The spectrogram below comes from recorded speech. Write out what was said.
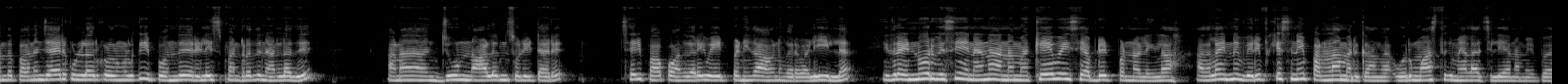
அந்த பதினஞ்சாயிரக்குள்ளே இருக்கிறவங்களுக்கு இப்போ வந்து ரிலீஸ் பண்ணுறது நல்லது. ஆனால் ஜூன் நாலுன்னு சொல்லிட்டாரு. சரி பார்ப்போம் அது வரைக்கும் வெயிட் பண்ணி தான் ஆகணும். வேறு வழி இல்லை. இதில் இன்னொரு விஷயம் என்னென்னா நம்ம கேஒய்சி அப்டேட் பண்ணோம் இல்லைங்களா? அதெல்லாம் இன்னும் வெரிஃபிகேஷனே பண்ணலாமல் இருக்காங்க. ஒரு மாதத்துக்கு மேலாச்சு இல்லையா? நம்ம இப்போ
